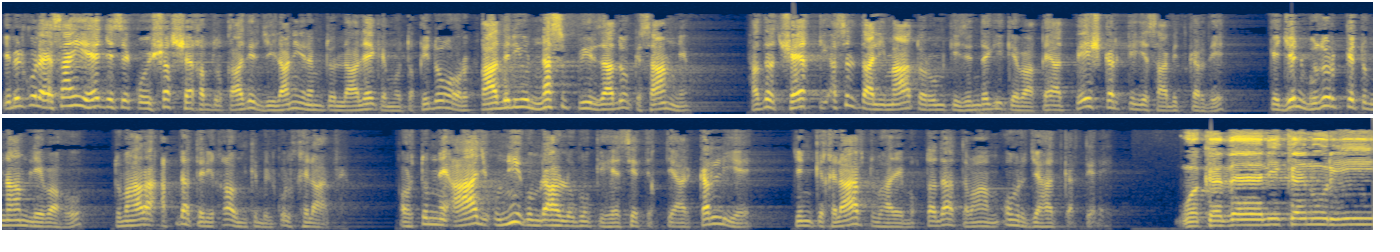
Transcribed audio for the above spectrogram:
یہ بالکل ایسا ہی ہے جیسے کوئی شخص شیخ عبد القادر جیلانی رحمۃ اللہ علیہ کے معتقدوں اور قادری النصب پیرزادوں کے سامنے حضرت شیخ کی اصل تعلیمات اور ان کی زندگی کے واقعات پیش کر کے یہ ثابت کر دے کہ جن بزرگ کے تم نام لیوا ہو، تمہارا اپنا طریقہ ان کے بالکل خلاف ہے۔ اور تم نے آج انہی گمراہ لوگوں کی حیثیت اختیار کر لی ہے جن کے خلاف تمہارے مقتدہ تمام عمر جہاد کرتے رہے۔ وَكَذَلِكَ نُرِي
